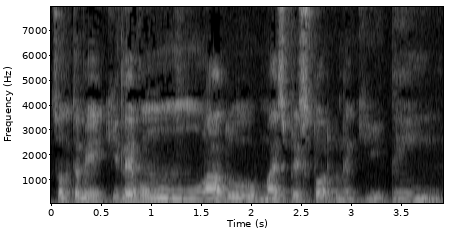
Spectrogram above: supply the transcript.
Só que também que leva um, um lado mais pré-histórico, né? Que tem,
